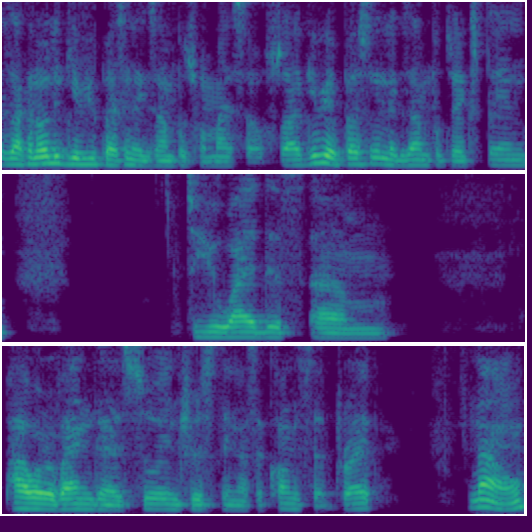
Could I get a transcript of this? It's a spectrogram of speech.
because I can only give you personal examples for myself. So I'll give you a personal example to explain to you why this um, power of anger is so interesting as a concept, right? Now,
